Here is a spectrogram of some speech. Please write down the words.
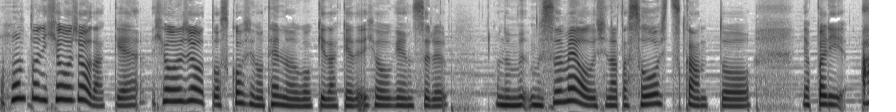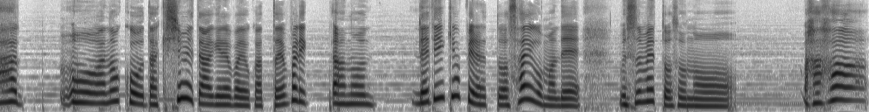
本当に表情だけ表情と少しの手の動きだけで表現するこの娘を失った喪失感とやっぱりあもうあの子を抱きしめてあげればよかった。やっぱりあのレディー・キャピレットは最後まで娘とその母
